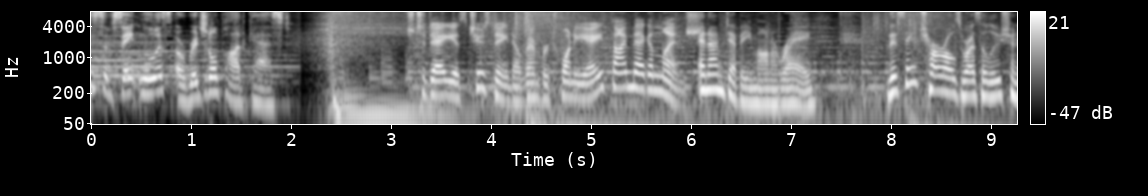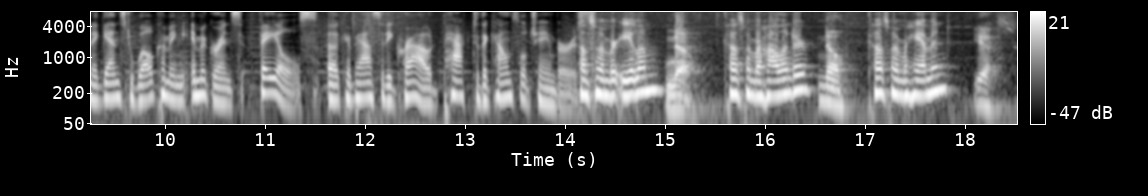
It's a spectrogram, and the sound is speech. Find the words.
Voice of St. Louis original podcast. Today is Tuesday, November 28th. I'm Megan Lynch. And I'm Debbie Monterey. The St. Charles resolution against welcoming immigrants fails. A capacity crowd packed to the council chambers. Councilmember Elam? No. Councilmember Hollander? No. Councilmember Hammond? Yes.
